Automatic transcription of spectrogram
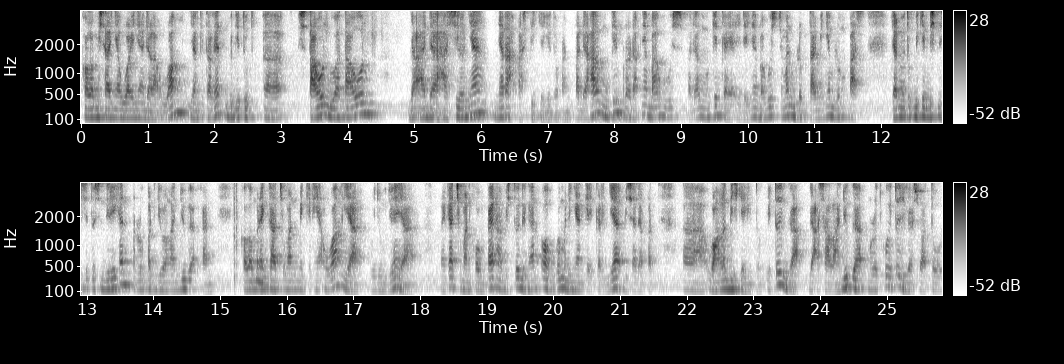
kalau misalnya why-nya adalah uang, yang kita lihat begitu uh, setahun dua tahun nggak ada hasilnya nyerah pasti kayak gitu kan. Padahal mungkin produknya bagus, padahal mungkin kayak idenya bagus, cuman belum timingnya belum pas. Dan untuk bikin bisnis itu sendiri kan perlu perjuangan juga kan. Kalau hmm. mereka cuman mikirnya uang, ya ujung-ujungnya ya mereka cuman compare habis itu dengan oh gue mendingan kayak kerja bisa dapat uh, uang lebih kayak gitu. Itu nggak nggak salah juga menurutku itu juga suatu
